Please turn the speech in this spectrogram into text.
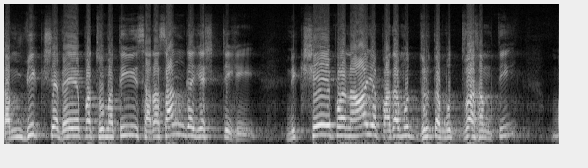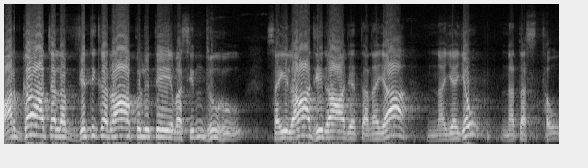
తంవీక్ష వేపథుమతి సరసాంగయష్టి నిక్షేపణాయ పదముద్ధృత ముద్వహంతి మార్గాచల వ్యతికరాకులితేవ సింధు శైలాధిరాజ తనయ నయయౌ నతస్థౌ.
